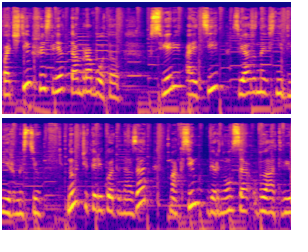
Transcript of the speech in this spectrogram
почти 6 лет там работал в сфере IT, связанной с недвижимостью. Но 4 года назад Максим вернулся в Латвию.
